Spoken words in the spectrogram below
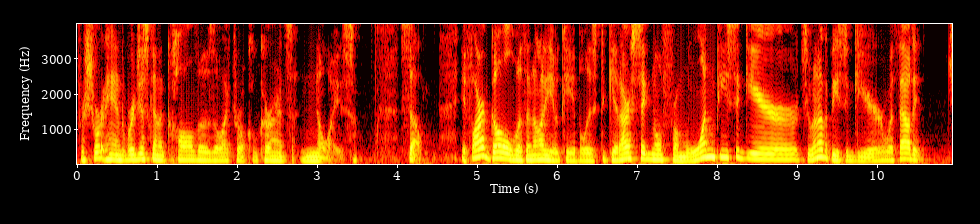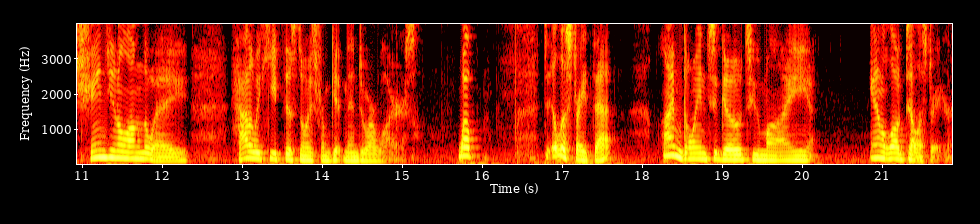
for shorthand, we're just going to call those electrical currents noise. So, if our goal with an audio cable is to get our signal from one piece of gear to another piece of gear without it changing along the way, how do we keep this noise from getting into our wires? Well, to illustrate that, I'm going to go to my analog telestrator.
